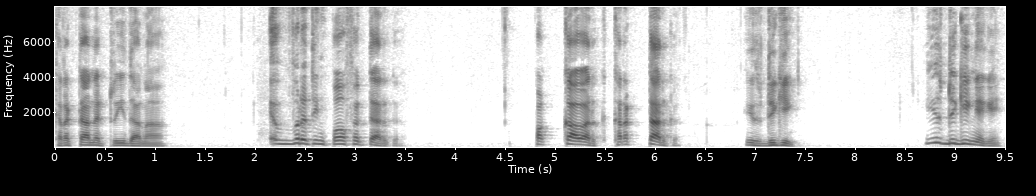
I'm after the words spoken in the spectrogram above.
கரெக்டான ட்ரீ தானா எவ்ரி திங் பர்ஃபெக்டாக இருக்குது பக்காவாக இருக்குது கரெக்டாக இருக்குது is digging is digging again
